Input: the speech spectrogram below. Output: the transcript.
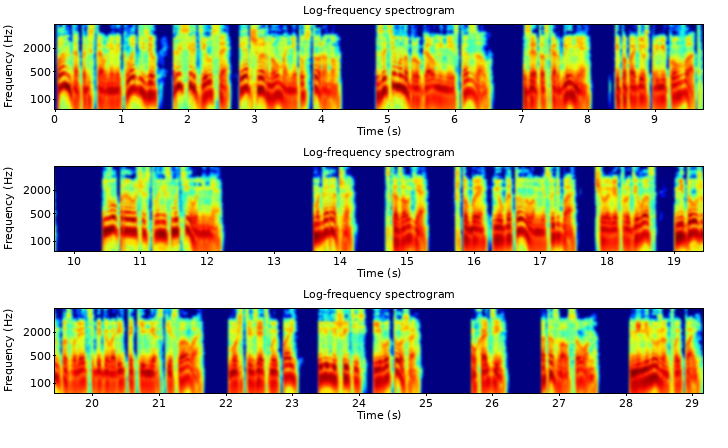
Панда, представленный кладезю, рассердился и отшвырнул монету в сторону. Затем он обругал меня и сказал, «За это оскорбление ты попадешь прямиком в ад». Его пророчество не смутило меня. «Магараджа», — сказал я, «чтобы не уготовила мне судьба, Человек вроде вас не должен позволять себе говорить такие мерзкие слова. Можете взять мой пай или лишитесь и его тоже. «Уходи», — отозвался он. «Мне не нужен твой пай».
